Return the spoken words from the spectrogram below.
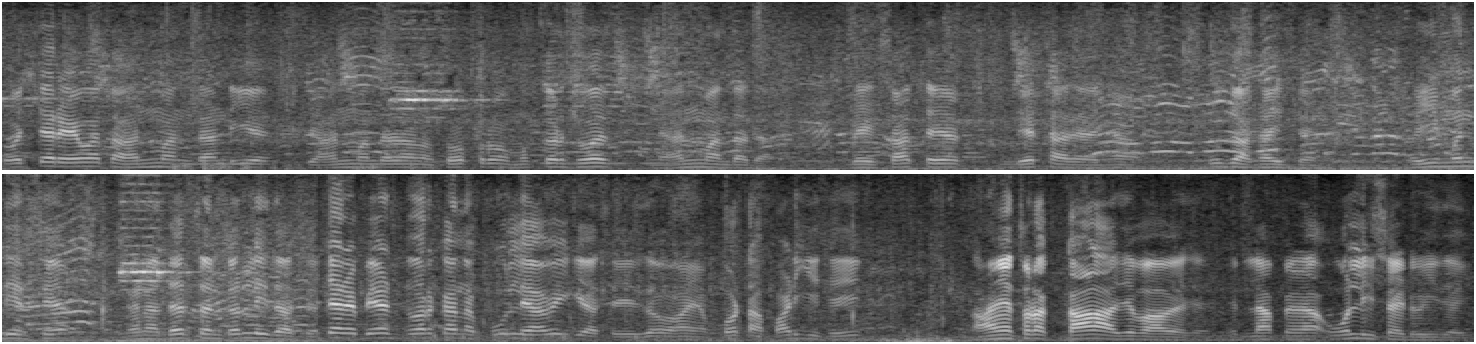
તો અત્યારે એવા હતા હનુમાન દાંડીએ, જે હનુમાન દાદાનો છોકરો, મકરધ્વજ ને હનુમાન દાદા. બે સાથે બેઠા છે અહીંયા, પૂજા થાય છે. એ મંદિર છે, એના દર્શન કરી લીધા છે. અત્યારે બેટ દ્વારકાના પુલે આવી ગયા છે જો અહીંયા ફોટા પાડીએ છીએ અહીંયા થોડા કાળા જેવા આવે છે, એટલે આપણે ઓલી સાઈડ હોઈ જાય.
